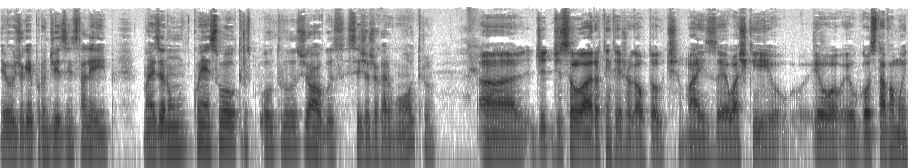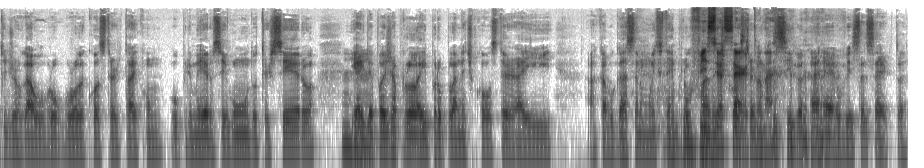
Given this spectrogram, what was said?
Eu joguei por um dia e desinstalei. Mas eu não conheço outros, outros jogos. Vocês já jogaram algum outro? Ah, de, de celular eu tentei jogar o Touch, mas eu acho que eu, eu, eu gostava muito de jogar o Ro- Roller Coaster Tycoon, o primeiro, o segundo, o terceiro. E aí depois já pulei pro Planet Coaster, aí acabo gastando muito tempo no O vício Planet é certo, Coaster, não né? consigo. É, o vício é certo.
